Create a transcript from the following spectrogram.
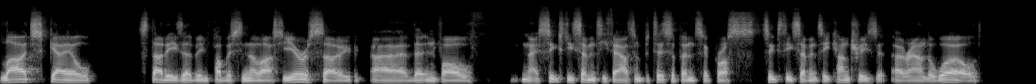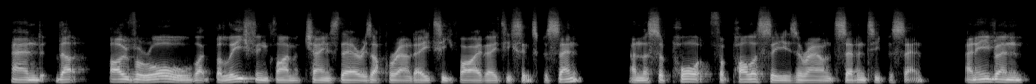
large scale studies that have been published in the last year or so uh, that involve you know 60 70,000 participants across 60 70 countries around the world. And that overall like belief in climate change there is up around 85 86% and the support for policy is around 70%. And even,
